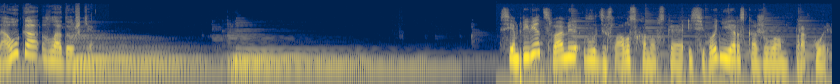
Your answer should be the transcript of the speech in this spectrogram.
Наука в ладошке. Всем привет, с вами Владислава Сухановская, и сегодня я расскажу вам про корь.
